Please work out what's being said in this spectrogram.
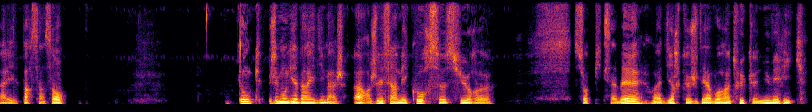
allez, par 500. Donc, j'ai mon gabarit d'image. Alors, je vais faire mes courses sur, euh, sur Pixabay. On va dire que je vais avoir un truc numérique.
